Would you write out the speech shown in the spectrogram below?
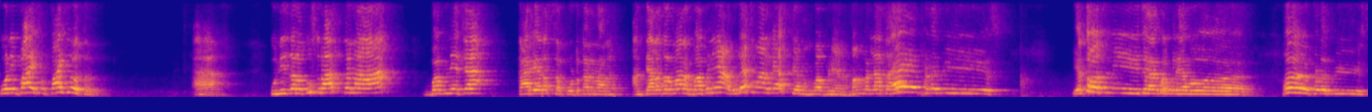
कोणी पाहायचं पाहिजे होतं. हा कुणी जर दुसरं असतं ना बबण्याच्या कार्याला सपोर्ट करणार. आणि त्याला जर मार बाबण्या उड्याच मारल्या असत्या मग बाबण्यानं मग म्हणलं आता हे फडणवीस! येतोच मी त्या बंगल्यावर. अय फडणवीस!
